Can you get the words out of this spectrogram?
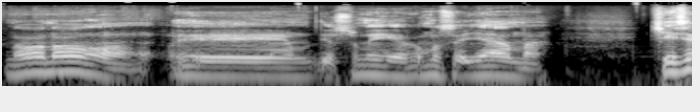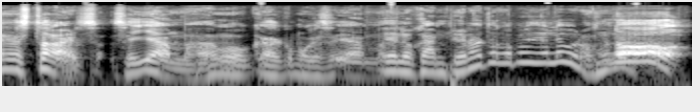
no, no. eh, Dios mío, ¿cómo se llama? Chasing Stars se llama. Vamos a buscar cómo que se llama. ¿De los campeonatos que perdió LeBron? No,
